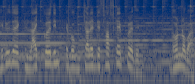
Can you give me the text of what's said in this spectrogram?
ভিডিওতে একটি লাইক করে দিন এবং চ্যানেলটি সাবস্ক্রাইব করে দিন। ধন্যবাদ।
